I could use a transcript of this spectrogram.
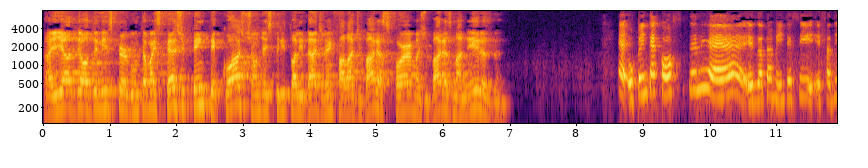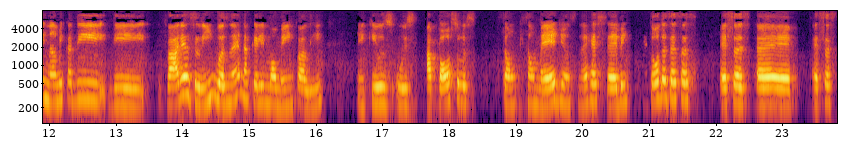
Aí a Denise pergunta, é uma espécie de Pentecoste, onde a espiritualidade vem falar de várias formas, de várias maneiras, Dani? É, o Pentecostes, ele é exatamente esse, essa dinâmica de, de várias línguas, né? Naquele momento ali, em que os, os apóstolos são, que são médiums, né? Recebem todas essas, essas, é, essas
